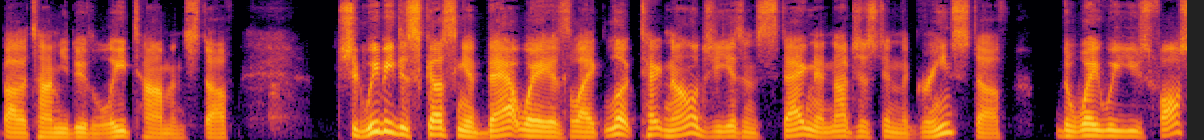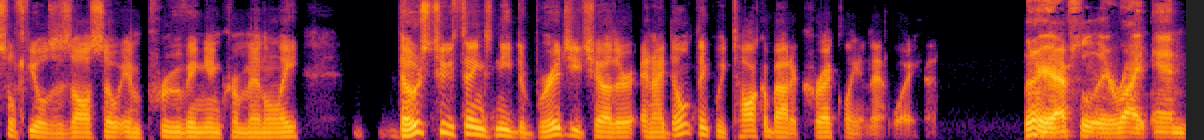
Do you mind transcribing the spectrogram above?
by the time you do the lead time and stuff should we be discussing it that way as like look technology isn't stagnant not just in the green stuff. The way we use fossil fuels is also improving incrementally. Those two things need to bridge each other and i don't think we talk about it correctly in that way. No you're absolutely right and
